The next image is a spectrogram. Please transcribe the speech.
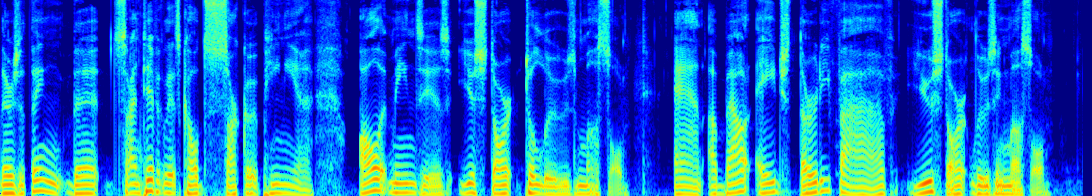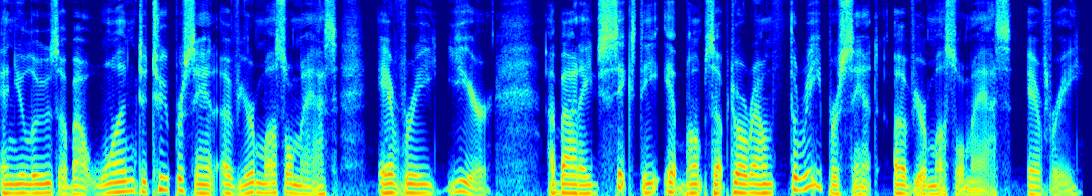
there's a thing that scientifically it's called sarcopenia. All it means is you start to lose muscle. And about age 35, you start losing muscle. And you lose about 1 to 2% of your muscle mass every year. About age 60, it bumps up to around 3% of your muscle mass every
